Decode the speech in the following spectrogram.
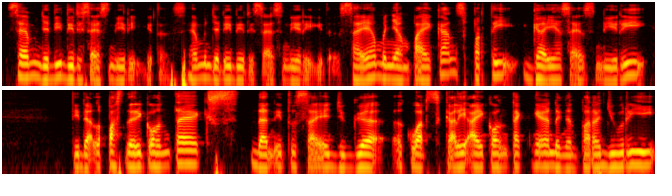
saya menjadi diri saya sendiri gitu. Saya menjadi diri saya sendiri gitu. Saya menyampaikan seperti gaya saya sendiri tidak lepas dari konteks dan itu saya juga uh, kuat sekali eye contactnya dengan para juri,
